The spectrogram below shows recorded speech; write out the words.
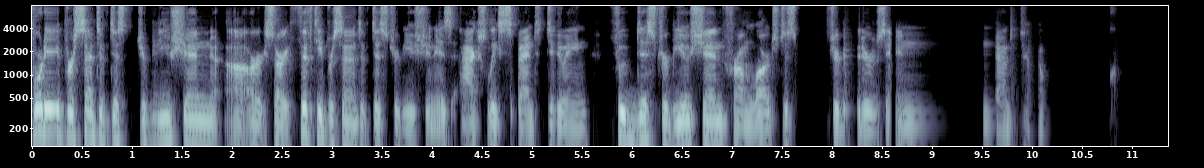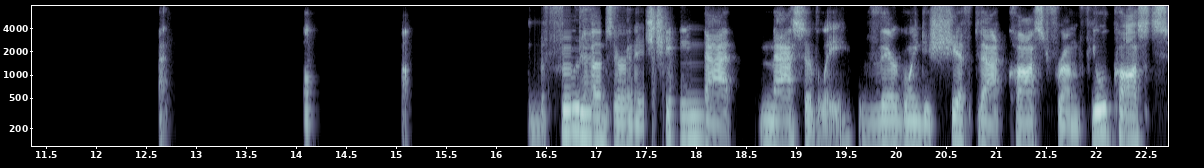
40% of distribution, uh, or sorry, 50% of distribution is actually spent doing food distribution from large distributors in downtown. The food hubs are going to change that massively. They're going to shift that cost from fuel costs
